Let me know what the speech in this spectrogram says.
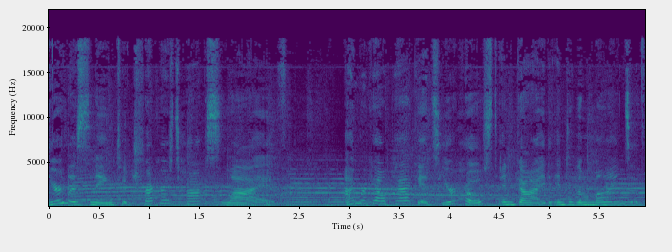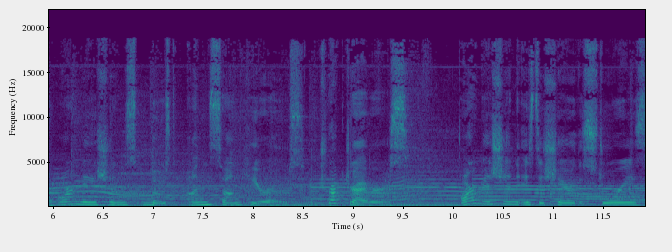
You're listening to Truckers Talks Live. I'm Raquel Packets, your host and guide into the minds of our nation's most unsung heroes, truck drivers. Our mission is to share the stories,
